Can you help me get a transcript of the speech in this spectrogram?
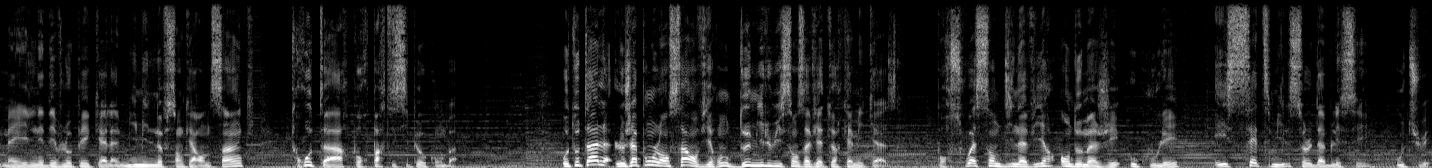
Mais il n'est développé qu'à la mi-1945, trop tard pour participer au combat. Au total, le Japon lança environ 2800 aviateurs kamikazes, pour 70 navires endommagés ou coulés et 7000 soldats blessés ou tués.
